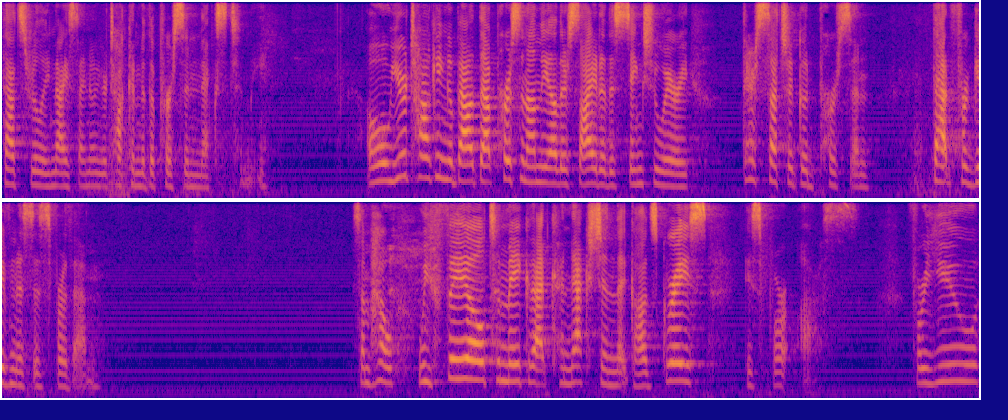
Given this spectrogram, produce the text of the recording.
that's really nice. I know you're talking to the person next to me. Oh, you're talking about that person on the other side of the sanctuary. They're such a good person. That forgiveness is for them. Somehow we fail to make that connection that God's grace is for us, for you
